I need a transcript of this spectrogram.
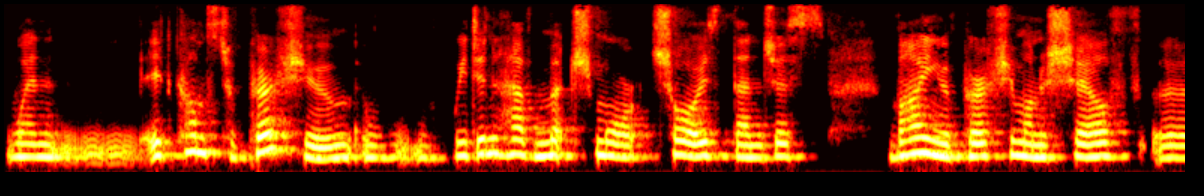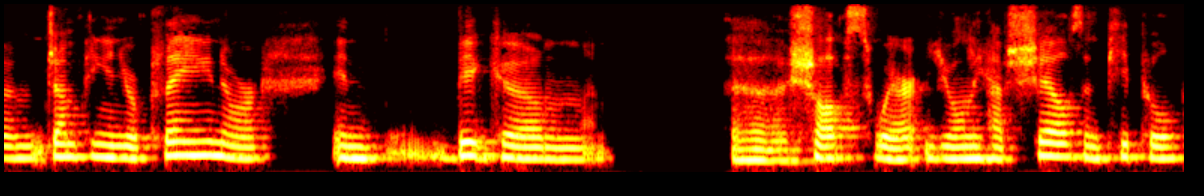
when it comes to perfume, we didn't have much more choice than just buying a perfume on a shelf, um, jumping in your plane, or in big um, uh, shops where you only have shelves and people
